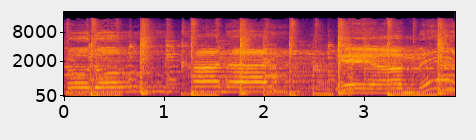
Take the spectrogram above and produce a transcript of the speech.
届かない。エアメ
